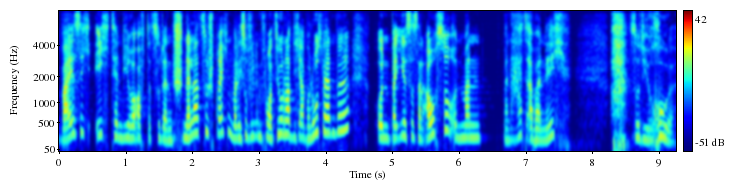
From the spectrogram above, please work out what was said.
weiß ich, ich tendiere oft dazu, dann schneller zu sprechen, weil ich so viel Information habe, die ich einfach loswerden will. Und bei ihr ist es dann auch so. Und man, man hat aber nicht so die Ruhe,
